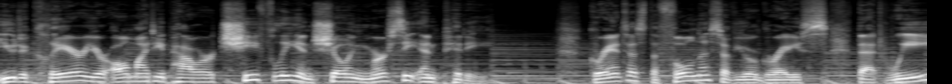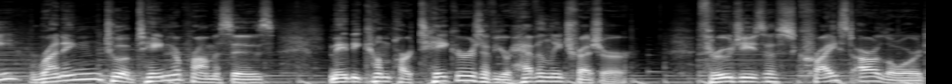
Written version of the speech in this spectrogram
you declare your almighty power chiefly in showing mercy and pity. Grant us the fullness of your grace, that we, running to obtain your promises, may become partakers of your heavenly treasure. Through Jesus Christ our Lord,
